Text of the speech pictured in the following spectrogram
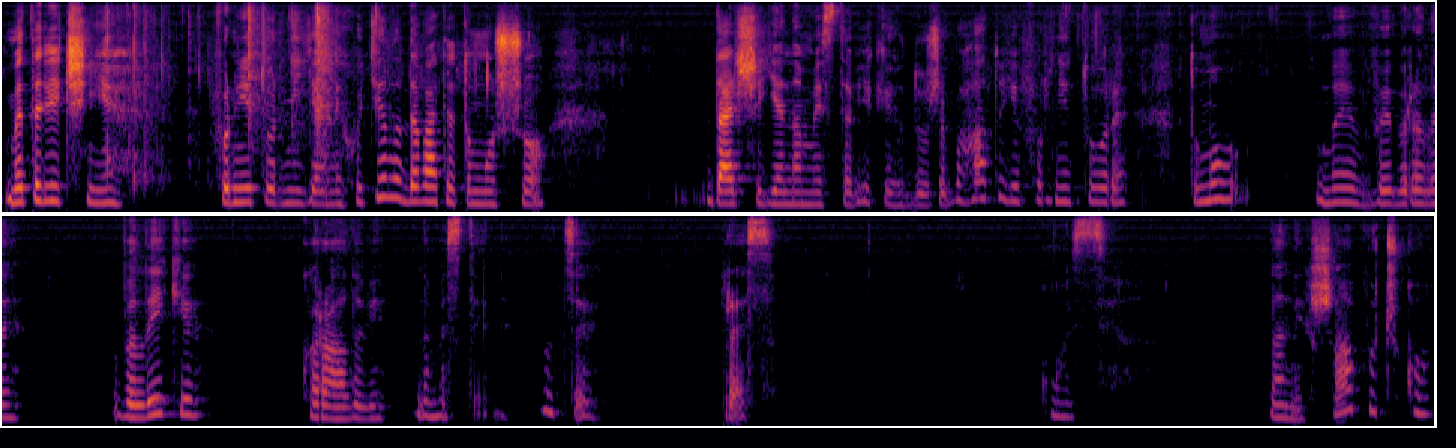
Металічні фурнітурні я не хотіла давати, тому що далі є намиста, в яких дуже багато є фурнітури. Тому ми вибрали великі коралові намистини. Ну, це прес. Ось на них шапочку.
